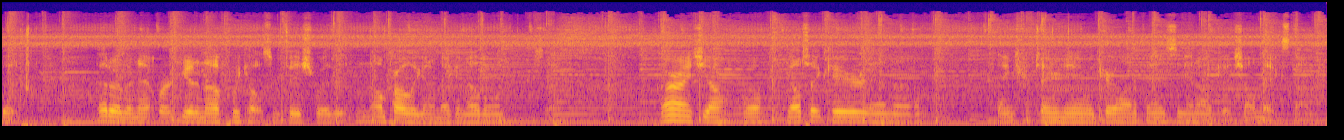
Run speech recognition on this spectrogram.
but that other net worked good enough. We caught some fish with it, and I'm probably gonna make another one. So, all right, y'all. Well, y'all take care, and uh, thanks for tuning in with Carolina Fantasy, and I'll catch y'all next time.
